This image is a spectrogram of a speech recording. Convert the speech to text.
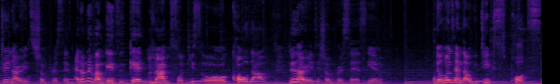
during our orientation process. I don't know if I'm going to get dragged for this or called out during our orientation process. Yeah, there was one time that we did sports.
